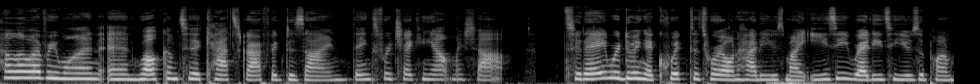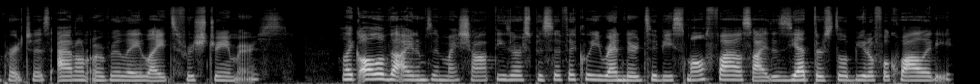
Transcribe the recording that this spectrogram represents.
Hello everyone and welcome to Kat's Graphic Design. Thanks for checking out my shop. Today we're doing a quick tutorial on how to use my easy, ready to use upon purchase add-on overlay lights for streamers. Like all of the items in my shop, these are specifically rendered to be small file sizes, yet they're still beautiful quality.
